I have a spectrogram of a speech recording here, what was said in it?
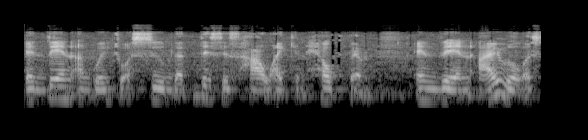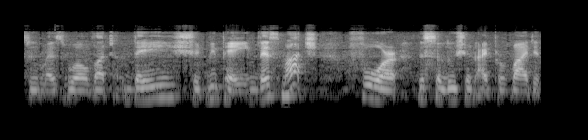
and then I'm going to assume that this is how I can help them. And then I will assume as well that they should be paying this much for the solution I provided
